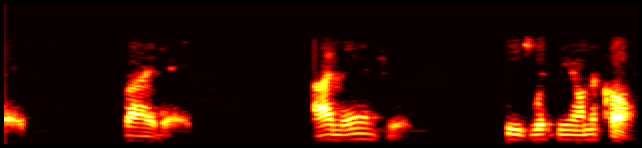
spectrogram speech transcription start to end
Friday. I'm Andrew. He's with me on the call?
